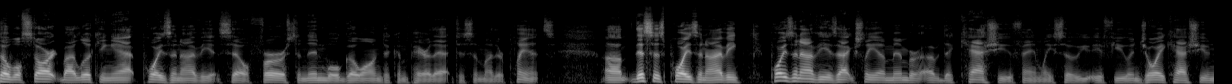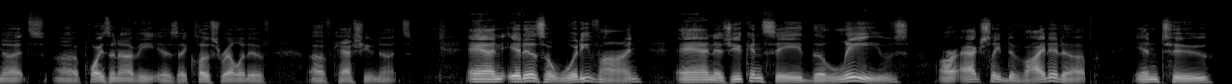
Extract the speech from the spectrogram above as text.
So we'll start by looking at poison ivy itself first, and then we'll go on to compare that to some other plants. Um, this is poison ivy. Poison ivy is actually a member of the cashew family. So if you enjoy cashew nuts, uh, poison ivy is a close relative of cashew nuts. And it is a woody vine. And as you can see, the leaves are actually divided up into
